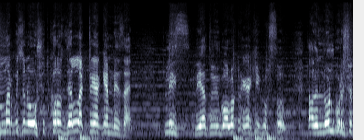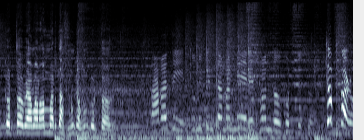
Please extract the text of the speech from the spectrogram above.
আমার পিছনে ওষুধ খরচ দেড় লাখ টাকা কেমনে যায়? প্লিজ রিয়া তুমি বলো টাকা কি করছ? তাদের লোন পরিশোধ করতে হবে আমার আম্মার দাফন কাফন করতে হবে। বাবাজি তুমি কিন্তু আমার মেয়েরে সন্দেহ করতেছো। চুপ করো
